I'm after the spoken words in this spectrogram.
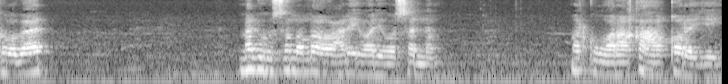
koobaad nabigu sala allahu alayhi waalihi wasalam markuu waraaqaha qorayay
